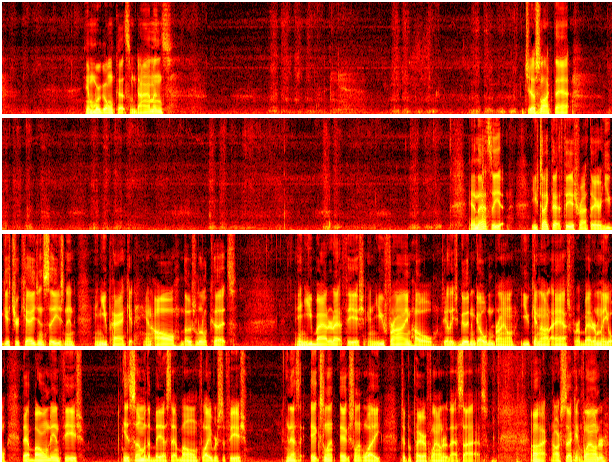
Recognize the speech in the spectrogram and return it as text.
and we're going to cut some diamonds. Just like that. And that's it you take that fish right there, you get your Cajun seasoning and you pack it in all those little cuts and you batter that fish and you fry him whole till he's good and golden brown. You cannot ask for a better meal. That boned in fish is some of the best. That bone flavors the fish. And that's an excellent, excellent way to prepare a flounder that size. All right, our second flounder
